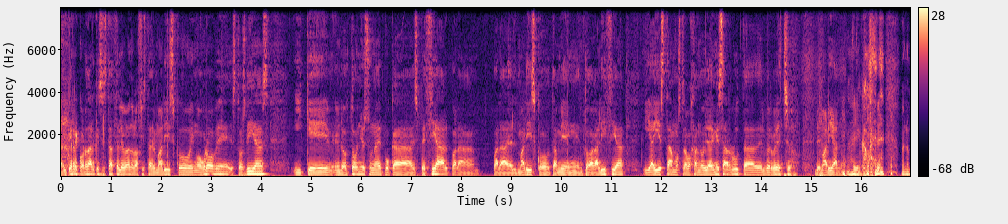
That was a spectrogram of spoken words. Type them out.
hay que recordar que se está celebrando la fiesta del marisco en Ogrove estos días y que el otoño es una época especial para, para el marisco también en toda Galicia y ahí estamos trabajando ya en esa ruta del berberecho de Mariano. bueno,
